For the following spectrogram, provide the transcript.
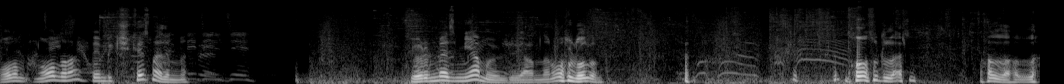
Oğlum ne oldu lan? Ben bir kişi kesmedim mi? Görünmez Mia mı öldü yanımda? Ne oldu oğlum? ne oldu lan? Allah Allah.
